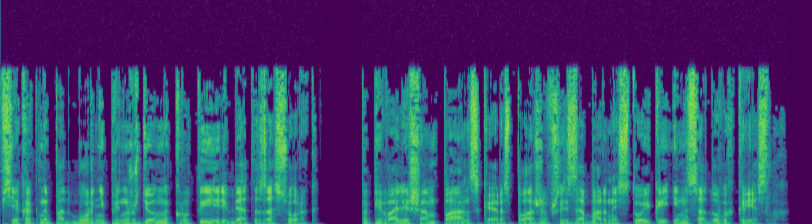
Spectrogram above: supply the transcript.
все как на подбор непринужденно крутые ребята за сорок, попивали шампанское, расположившись за барной стойкой и на садовых креслах.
